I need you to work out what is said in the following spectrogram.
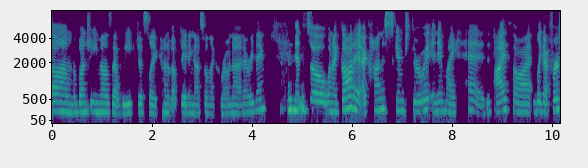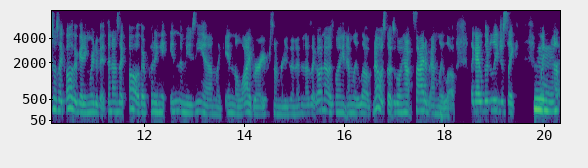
um, a bunch of emails that week, just like kind of updating us on like Corona and everything. Mm-hmm. And so when I got it, I kind of skimmed through it, and in my head, I thought like at first I was like, oh, they're getting rid of it. Then I was like, oh, they're putting it in the museum, like in the library for some reason. And then I was like, oh no, it's going in Emily Lowe. No, it's going outside of Emily Lowe. Like I literally just like mm. went through that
